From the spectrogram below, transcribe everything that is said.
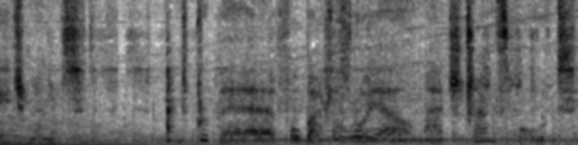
Engagement and prepare for Battle Royale match transport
